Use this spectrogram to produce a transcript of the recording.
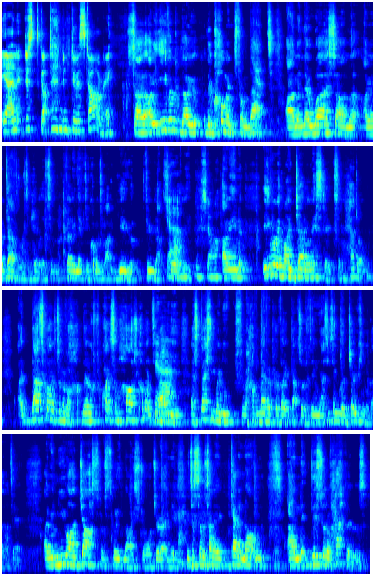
yeah, and it just got turned into a story. So I mean, even though the comments from that, um, and there were some, I mean, I don't have them written here, but there's some very negative comments about you through that story. Yeah, I'm sure. I mean, even with my journalistic sort of head on, uh, that's quite a sort of a, there were quite some harsh comments about you, especially when you sort of have never provoked that sort of thing. As you say, you were joking about it. I mean, you are just sort of sweet, nice Georgia, and you're just sort of trying to get along, and this sort of happens.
